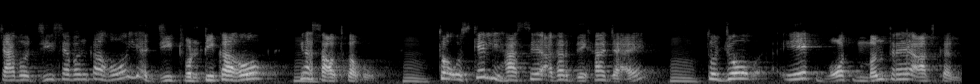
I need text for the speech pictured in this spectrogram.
चाहे वो जी सेवन का हो या जी ट्वेंटी का हो या साउथ हम्म। का हो। तो उसके लिहाज से अगर देखा जाए हम्म। तो जो एक बहुत मंत्र है आजकल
